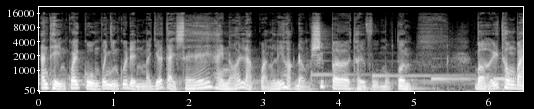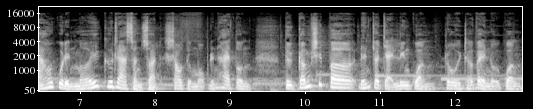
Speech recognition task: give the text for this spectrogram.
anh Thiện quay cuồng với những quy định mà giới tài xế hay nói là quản lý hoạt động shipper thời vụ một tuần. Bởi thông báo quy định mới cứ ra soàn soạch sau từ 1 đến 2 tuần, từ cấm shipper đến cho chạy liên quận rồi trở về nội quận,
